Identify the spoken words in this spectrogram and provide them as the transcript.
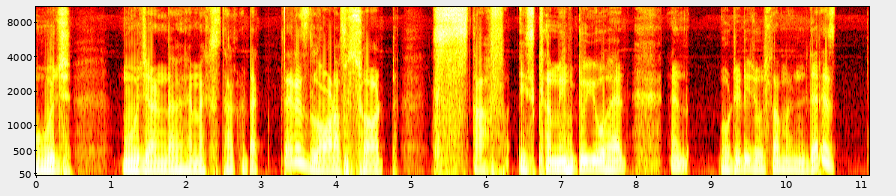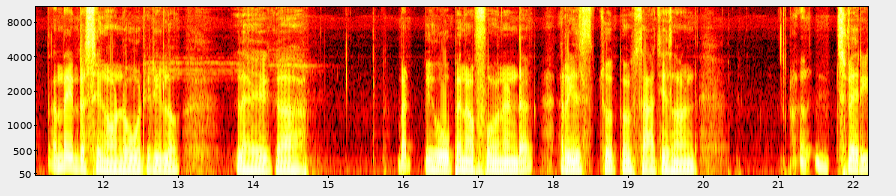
Moj Moj and MX Tak there is lot of short stuff is coming to you head and OTT చూస్తాం అండ్ దెర్ ఇస్ అంత ఇంట్రెస్టింగ్గా ఉండవు ఓటీటీలో like but we open a phone and Reels చూద్దాం స్టార్ట్ చేసాం అండ్ ఇట్స్ వెరీ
